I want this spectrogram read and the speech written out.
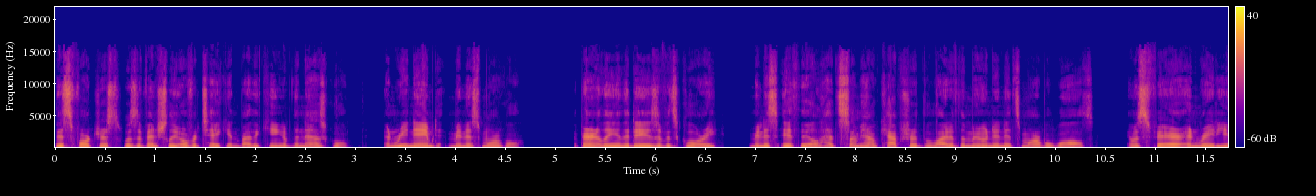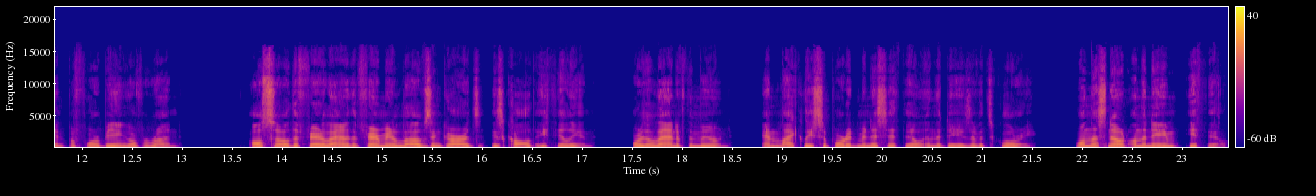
This fortress was eventually overtaken by the king of the Nazgul and renamed Minas Morgul. Apparently, in the days of its glory, Minas Ithil had somehow captured the light of the moon in its marble walls and was fair and radiant before being overrun. Also, the fair land that Faramir loves and guards is called Ithilien. or the land of the moon, and likely supported Minas Ithil in the days of its glory. One last note on the name Ithil.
